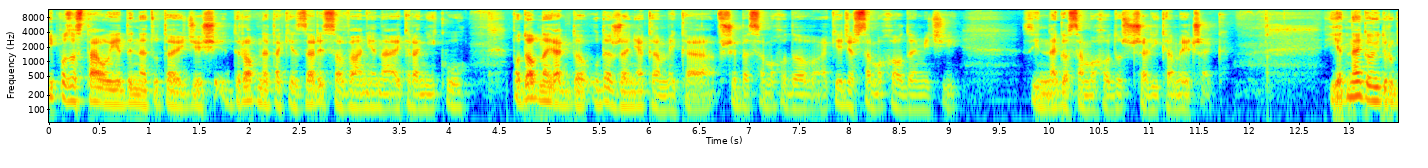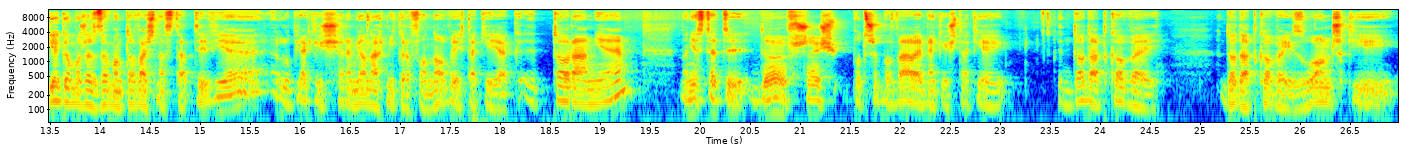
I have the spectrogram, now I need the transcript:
i pozostało jedyne tutaj gdzieś drobne takie zarysowanie na ekraniku, podobne jak do uderzenia kamyka w szybę samochodową. Jak jedziesz samochodem i Ci z innego samochodu strzeli kamyczek. Jednego i drugiego możesz zamontować na statywie lub jakichś ramionach mikrofonowych, takie jak to ramię. No niestety do F6 potrzebowałem jakiejś takiej dodatkowej dodatkowej złączki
